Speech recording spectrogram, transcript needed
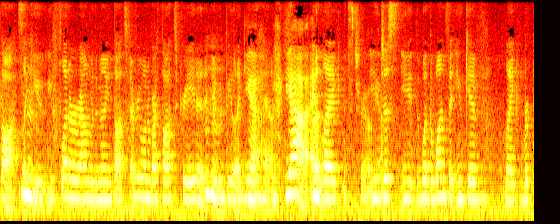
thoughts like mm-hmm. you you flutter around with a million thoughts if every one of our thoughts created mm-hmm. it would be like yeah. mayhem yeah but like it's true you yeah. just you what the ones that you give like rep-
